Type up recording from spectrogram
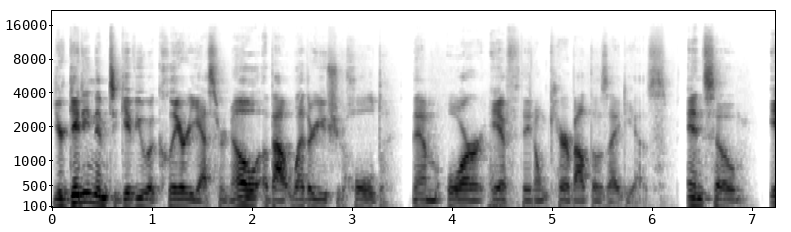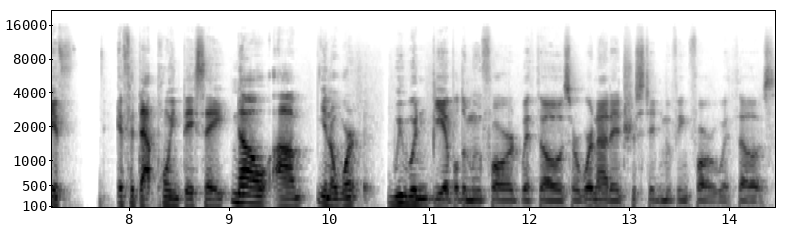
You're getting them to give you a clear yes or no about whether you should hold them or if they don't care about those ideas. And so if if at that point they say no um, you know we're we wouldn't be able to move forward with those or we're not interested in moving forward with those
